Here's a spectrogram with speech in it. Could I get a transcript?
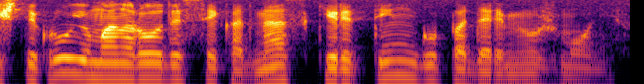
iš tikrųjų man rodosi, kad mes skirtingų padarmių žmonės.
